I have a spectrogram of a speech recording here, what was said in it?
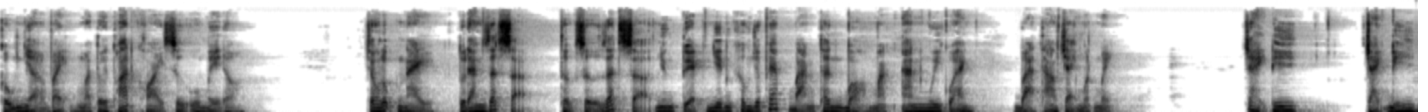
Cũng nhờ vậy mà tôi thoát khỏi sự u mê đó. Trong lúc này, tôi đang rất sợ, Thực sự rất sợ, nhưng tuyệt nhiên không cho phép bản thân bỏ mặc an nguy của anh và tháo chạy một mình. Chạy đi, chạy đi,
